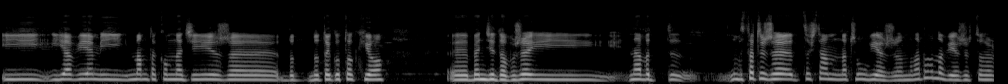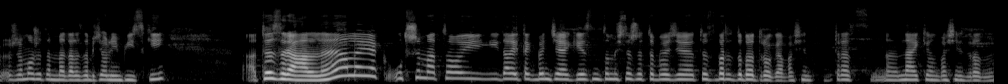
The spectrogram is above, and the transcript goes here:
i, ja wiem i mam taką nadzieję, że do, do tego Tokio e, będzie dobrze i nawet e, no wystarczy, że coś tam znaczy uwierzy. Na pewno wierzy w to, że może ten medal zdobyć olimpijski. A to jest realne, ale jak utrzyma to i, dalej tak będzie jak jest, no to myślę, że to będzie, to jest bardzo dobra droga właśnie teraz na, na on właśnie jest drodze.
